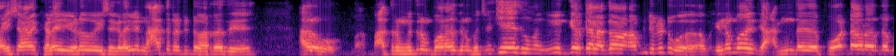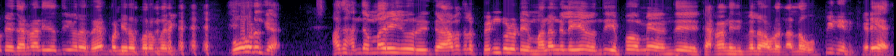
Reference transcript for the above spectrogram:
வயசான கிளவி எழுபது வயசு கிளவி நாற்று நட்டுட்டு வர்றது. அதில் பாத்ரூம் கித்ரூம் போகிறதுக்குன்னு கொஞ்சம் ஏ உனக்கு இங்கே இருக்கானக்கா அப்படின்னு சொல்லிட்டு என்னமோ அந்த ஃபோட்டோவில் இருக்கக்கூடிய கருணாநிதி வந்து இவரை ரேப் பண்ணிட போகிற மாதிரி. ஓடுங்க அது அந்த மாதிரி ஒரு கிராமத்தில் பெண்களுடைய மனநிலையே வந்து எப்போவுமே வந்து கருணாநிதி மேலே அவ்வளோ நல்ல ஒப்பீனியன் கிடையாது.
